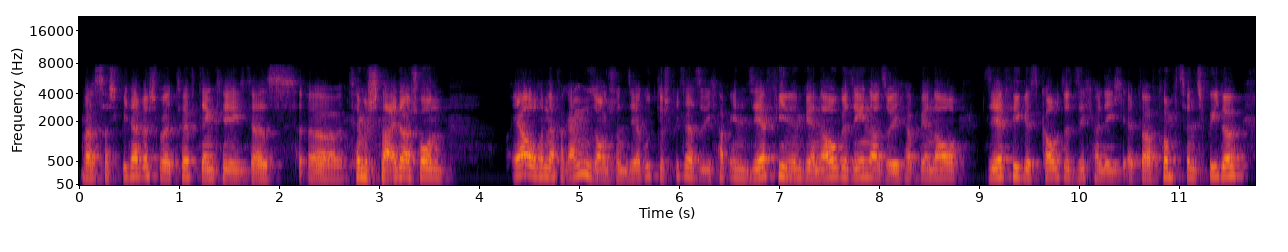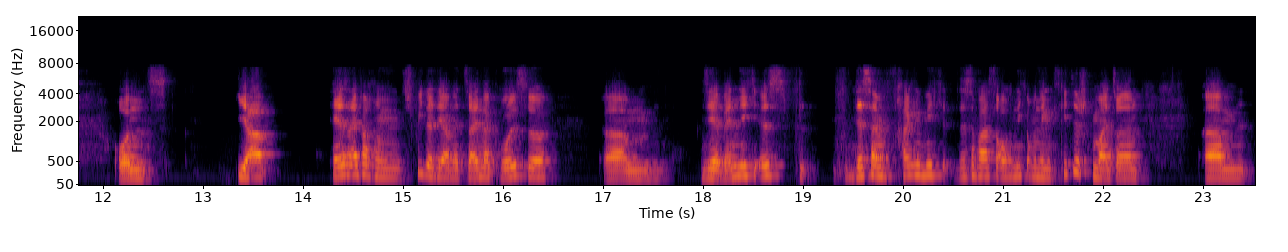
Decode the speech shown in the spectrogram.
was das spielerisch betrifft, denke ich, dass äh, Tim Schneider schon ja auch in der vergangenen Saison schon sehr gut gespielt hat. Also ich habe ihn sehr viel in Bernau gesehen. Also ich habe Bernau sehr viel gescoutet, sicherlich etwa 15 Spiele. Und ja, er ist einfach ein Spieler, der mit seiner Größe ähm, sehr wendig ist. Deshalb frage ich mich, deshalb war es auch nicht unbedingt kritisch gemeint, sondern ähm,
